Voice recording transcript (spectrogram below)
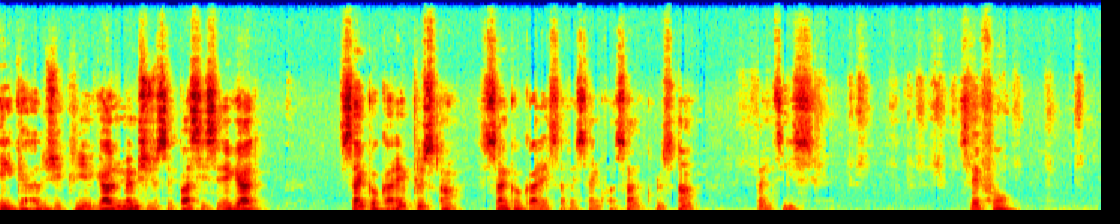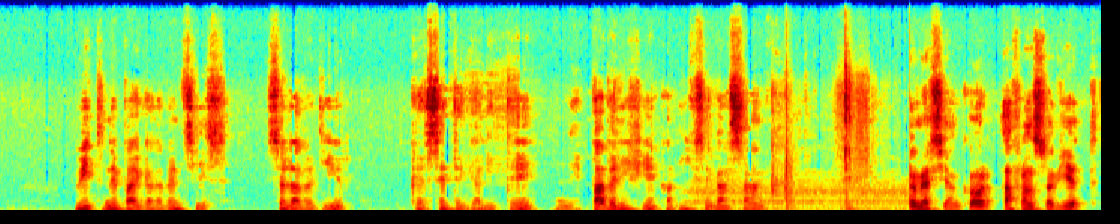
Égal, j'écris égal même si je ne sais pas si c'est égal. 5 au carré plus 1. 5 au carré, ça fait 5 fois 5 plus 1, 26. C'est faux. 8 n'est pas égal à 26. Cela veut dire que cette égalité n'est pas vérifiée quand x égale 5. Merci encore à François Viette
